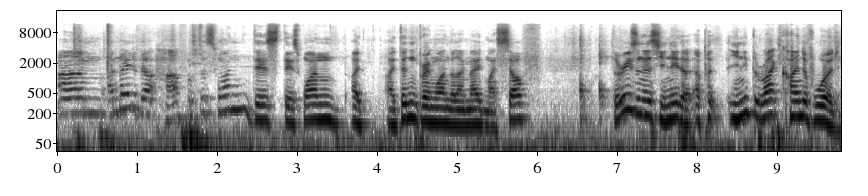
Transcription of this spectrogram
um, I made about half of this one. There's there's one I I didn't bring one that I made myself. The reason is you need a, a you need the right kind of wood.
